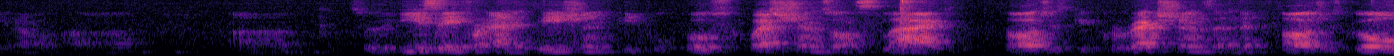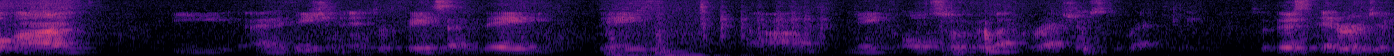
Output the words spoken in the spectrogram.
you know uh, um, so the DSA for annotation. People post questions on Slack. Pathologists give corrections, and then pathologists go on the annotation interface and they they make also corrections directly. So there's iterative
